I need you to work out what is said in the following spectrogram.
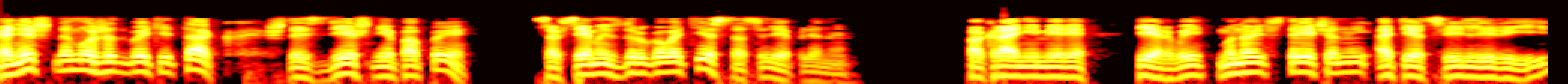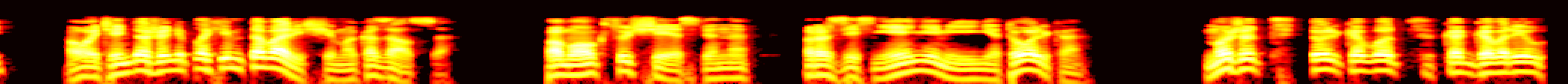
Конечно, может быть и так, что здешние попы совсем из другого теста слеплены. По крайней мере, первый мной встреченный отец Иллирии очень даже неплохим товарищем оказался. Помог существенно, разъяснениями и не только. Может, только вот, как говорил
